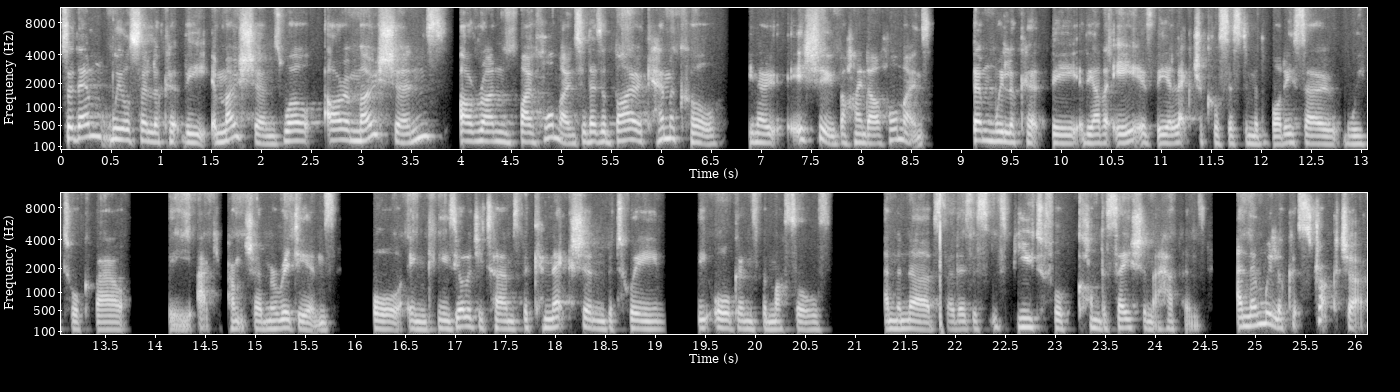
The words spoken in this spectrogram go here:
So then we also look at the emotions. Well, our emotions are run by hormones. So there's a biochemical, you know, issue behind our hormones. Then we look at the the other E is the electrical system of the body. So we talk about the acupuncture meridians, or in kinesiology terms, the connection between the organs, the muscles, and the nerves. So there's this, this beautiful conversation that happens. And then we look at structure.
